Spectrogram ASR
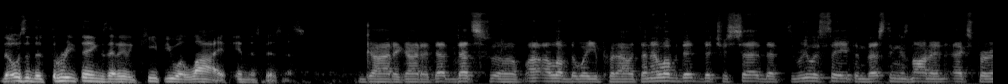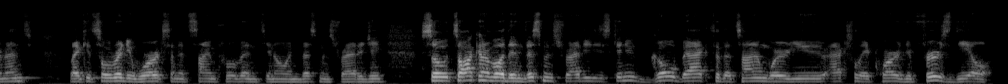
those are the three things that are going to keep you alive in this business. Got it, got it. That that's uh, I love the way you put out, and I love that that you said that real estate investing is not an experiment. Like it's already works and it's time proven, you know, investment strategy. So talking about the investment strategies, can you go back to the time where you actually acquired your first deal?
